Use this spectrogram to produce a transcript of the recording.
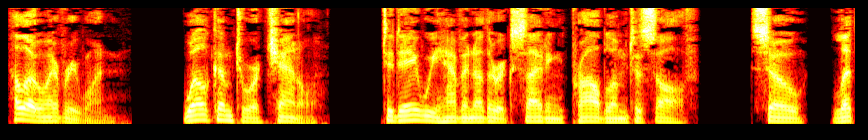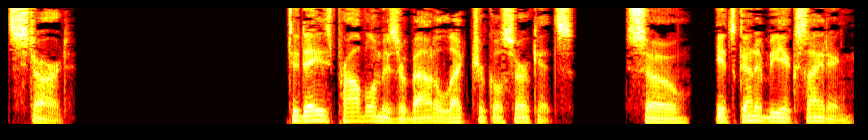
Hello everyone. Welcome to our channel. Today we have another exciting problem to solve. So, let's start. Today's problem is about electrical circuits. So, it's gonna be exciting.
